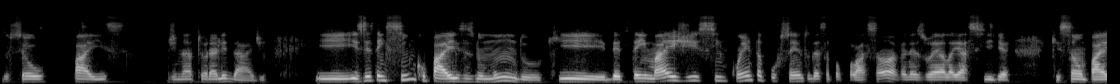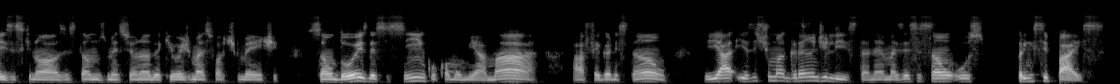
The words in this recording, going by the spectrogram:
do seu país de naturalidade. E existem cinco países no mundo que detêm mais de 50% dessa população, a Venezuela e a Síria, que são países que nós estamos mencionando aqui hoje mais fortemente, são dois desses cinco, como o Mianmar, Afeganistão, e há, existe uma grande lista, né? Mas esses são os principais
